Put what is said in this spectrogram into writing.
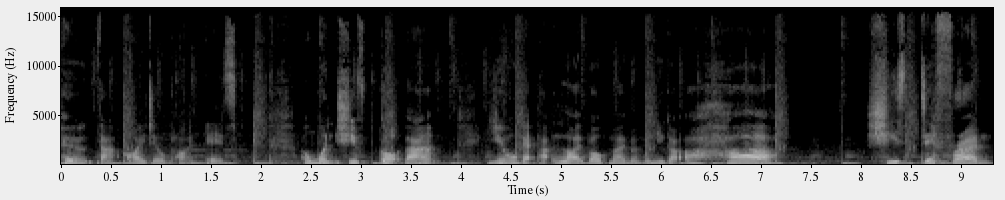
who that ideal client is. And once you've got that, you will get that light bulb moment when you go, aha, she's different.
